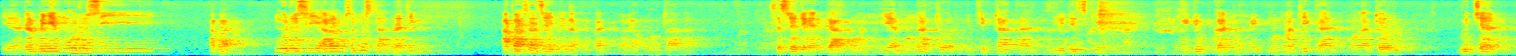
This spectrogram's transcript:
Ya namanya mengurusi apa? Mengurusi alam semesta. Berarti apa saja yang dilakukan oleh Allah Taala? Sesuai dengan keagungannya. Ia mengatur menciptakan memberi rezeki menghidupkan mematikan mengatur hujan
